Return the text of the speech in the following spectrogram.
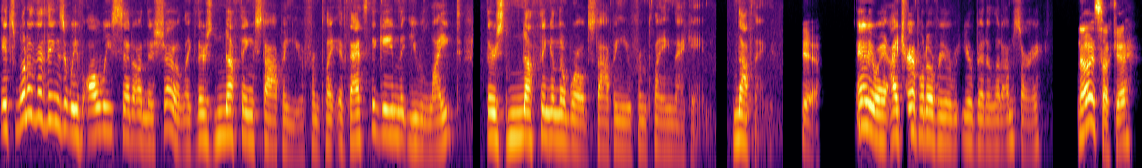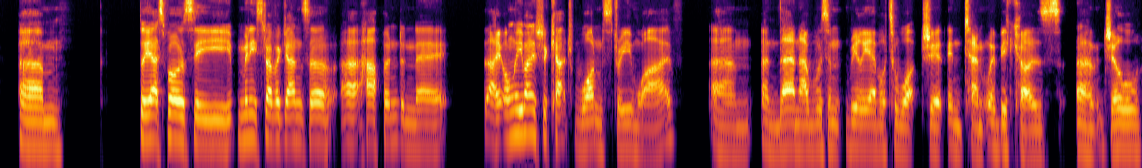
It's one of the things that we've always said on this show. Like, there's nothing stopping you from playing. If that's the game that you liked, there's nothing in the world stopping you from playing that game. Nothing. Yeah. Anyway, I trampled over your, your bit a little. I'm sorry. No, it's okay. Um, so yeah, I suppose the mini extravaganza uh, happened, and uh, I only managed to catch one stream live, um, and then I wasn't really able to watch it intently because uh, Jill,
